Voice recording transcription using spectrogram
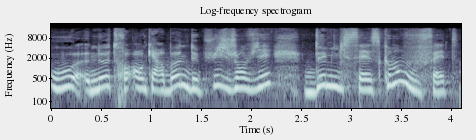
ou neutre en carbone depuis janvier 2016. Comment vous faites?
